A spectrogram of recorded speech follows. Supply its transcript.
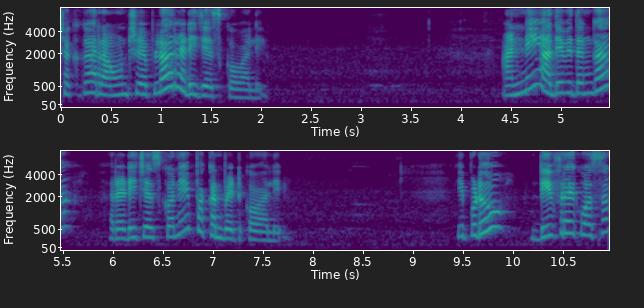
చక్కగా రౌండ్ షేప్లో రెడీ చేసుకోవాలి. అన్నీ అదే విధంగా రెడీ చేసుకొని పక్కన పెట్టుకోవాలి. ఇప్పుడు డీప్ ఫ్రై కోసం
